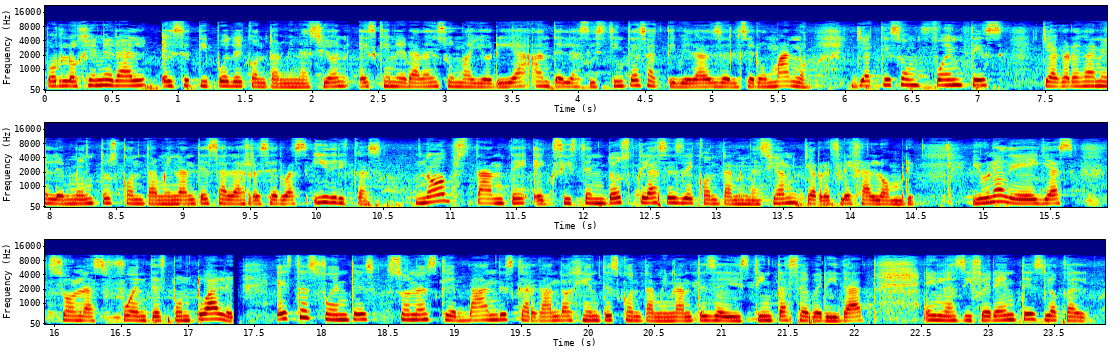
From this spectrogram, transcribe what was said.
Por lo general, este tipo de contaminación es generada en su mayoría ante las distintas actividades del ser humano, ya que son fuentes que agregan elementos contaminantes a las reservas hídricas. No obstante, existen dos clases de contaminación que refleja el hombre, y una de ellas son las fuentes puntuales. Estas fuentes son las que van descargando agentes contaminantes de distinta severidad en las diferentes localidades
